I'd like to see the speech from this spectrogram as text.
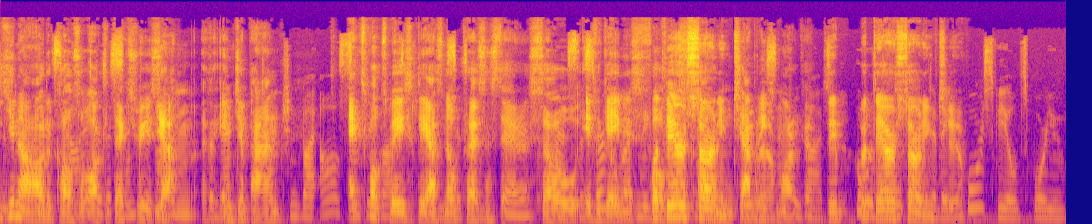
y- you know how the console assigned to the architecture is central on in Japan. detection by all sentry Xbox basically has no presence there, so if a game is button focused But they are on starting to, Japanese though. market, They- but they are starting to. Force fields for you.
